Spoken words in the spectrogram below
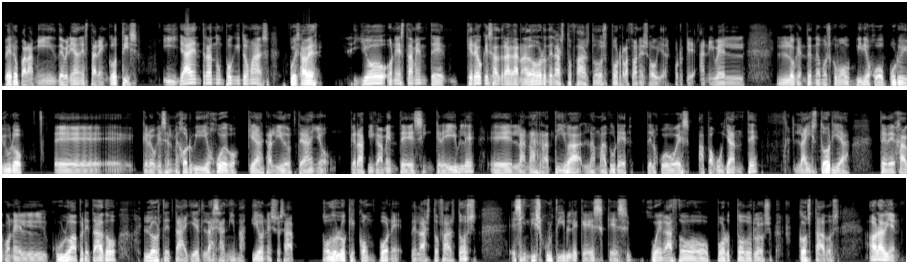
pero para mí deberían estar en Gotis. Y ya entrando un poquito más, pues a ver, yo honestamente creo que saldrá ganador de Last of Us 2 por razones obvias, porque a nivel lo que entendemos como videojuego puro y duro, eh, creo que es el mejor videojuego que ha salido este año. Gráficamente es increíble, eh, la narrativa, la madurez del juego es apabullante, la historia te deja con el culo apretado, los detalles, las animaciones, o sea, todo lo que compone The Last of Us 2 es indiscutible que es que es juegazo por todos los costados. Ahora bien,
